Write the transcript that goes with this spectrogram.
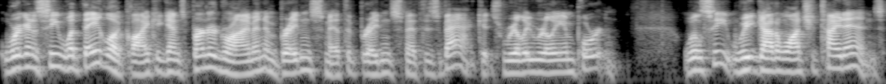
We're going to see what they look like against Bernard Raimann and Braden Smith if Braden Smith is back. It's really, really important. We'll see. We got to watch the tight ends.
